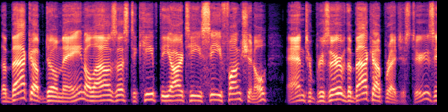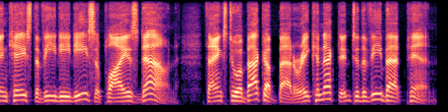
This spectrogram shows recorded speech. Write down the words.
The backup domain allows us to keep the RTC functional and to preserve the backup registers in case the VDD supply is down, thanks to a backup battery connected to the VBAT pin.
